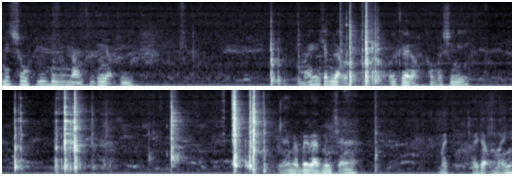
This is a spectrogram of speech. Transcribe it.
Mitsu những dòng thương hiệu thì máy chất lượng ok rồi không phải suy nghĩ. Đấy, và bây giờ mình sẽ bật khởi động máy nhé.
